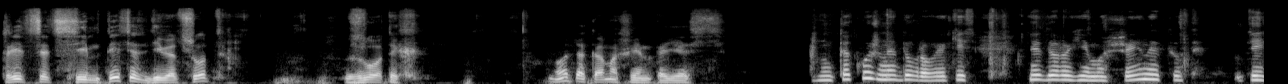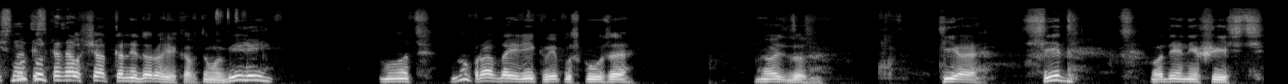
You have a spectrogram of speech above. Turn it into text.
37 тисяч 900 злотих. Ось така машинка є. Ну, також недорого. Якісь недорогі машини тут. Дійсно, Ну, ти тут сказав, площадка недорогих автомобілів. От. Ну, правда, і рік випуску вже. Ось до Kia Ceed 1,6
